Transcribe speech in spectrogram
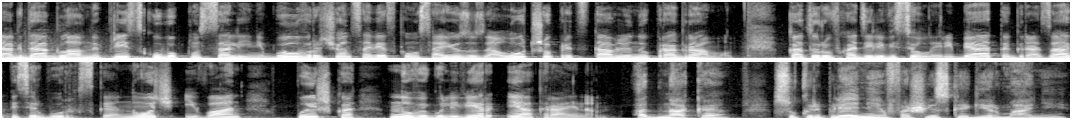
Тогда главный приз Кубок Муссолини был вручен Советскому Союзу за лучшую представленную программу, в которую входили «Веселые ребята», «Гроза», «Петербургская ночь», «Иван», «Пышка», «Новый Гулливер» и «Окраина». Однако с укреплением фашистской Германии,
